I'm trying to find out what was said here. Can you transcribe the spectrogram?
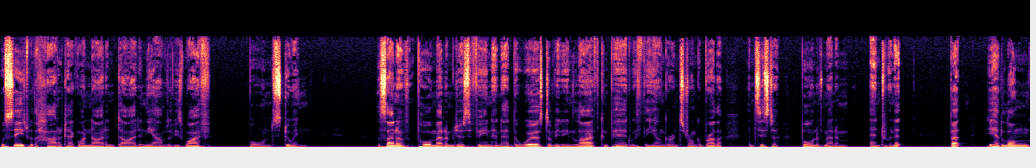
was seized with a heart attack one night and died in the arms of his wife, born Stewing. The son of poor Madame Josephine had had the worst of it in life compared with the younger and stronger brother and sister born of Madame Antoinette, but he had long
